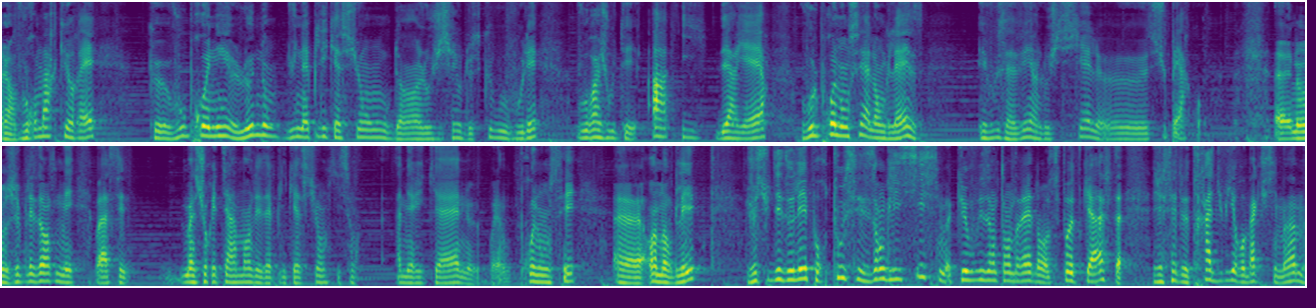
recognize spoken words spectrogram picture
Alors vous remarquerez que vous prenez le nom d'une application ou d'un logiciel ou de ce que vous voulez, vous rajoutez AI derrière, vous le prononcez à l'anglaise, et vous avez un logiciel euh, super quoi. Euh, non, je plaisante, mais voilà, c'est majoritairement des applications qui sont américaines, euh, prononcées en anglais. Je suis désolé pour tous ces anglicismes que vous entendrez dans ce podcast. J'essaie de traduire au maximum,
